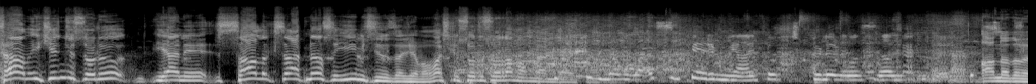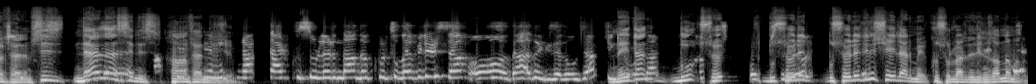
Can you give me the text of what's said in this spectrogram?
Tamam ikinci soru yani sağlık saat nasıl iyi misiniz acaba? Başka soru soramam ben belki. Vallahi süperim ya. Çok şükürler olsun. Anladım efendim. Siz neredensiniz hanımefendiciğim? Benim karakter kusurlarından da kurtulabilirsem o daha da güzel olacak. Çünkü Neyden onlar- bu sö- bu söyle bu söylediğiniz şeyler mi kusurlar dediğiniz anlamadım.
